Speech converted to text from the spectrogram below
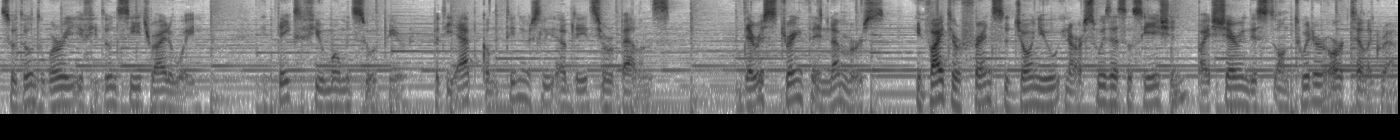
so don't worry if you don't see it right away. It takes a few moments to appear, but the app continuously updates your balance. There is strength in numbers. Invite your friends to join you in our Swiss association by sharing this on Twitter or Telegram.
